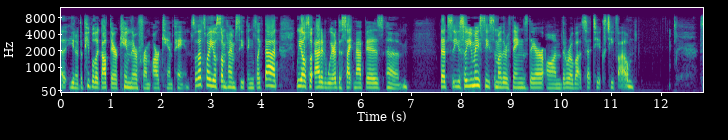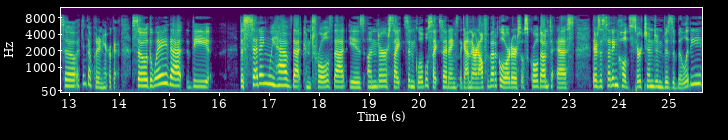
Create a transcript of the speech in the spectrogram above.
uh, you know the people that got there came there from our campaign. So that's why you'll sometimes see things like that. We also added where the sitemap is. Um, that's so you may see some other things there on the robots.txt file. So I think I put in here. Okay. So the way that the the setting we have that controls that is under sites and global site settings. Again, they're in alphabetical order, so scroll down to S. There's a setting called search engine visibility,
